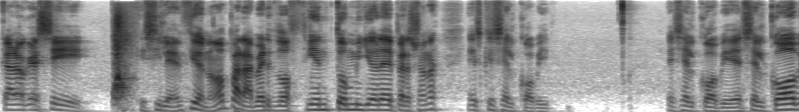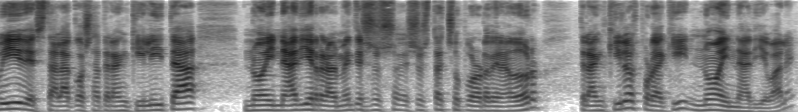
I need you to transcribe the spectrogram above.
Claro que sí. Qué silencio, ¿no? Para ver 200 millones de personas. Es que es el COVID. Es el COVID, es el COVID, está la cosa tranquilita, no hay nadie realmente, eso, eso está hecho por ordenador. Tranquilos, porque aquí no hay nadie, ¿vale?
